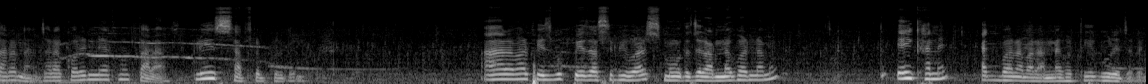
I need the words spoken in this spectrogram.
তারা না, যারা করেননি এখনও তারা প্লিজ সাবস্ক্রাইব করবেন। আর আমার ফেসবুক পেজ আছে ভিউয়ার্স মমতাজের রান্নাঘর নামে। তো এইখানে একবার আমার রান্নাঘর থেকে ঘুরে যাবেন,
